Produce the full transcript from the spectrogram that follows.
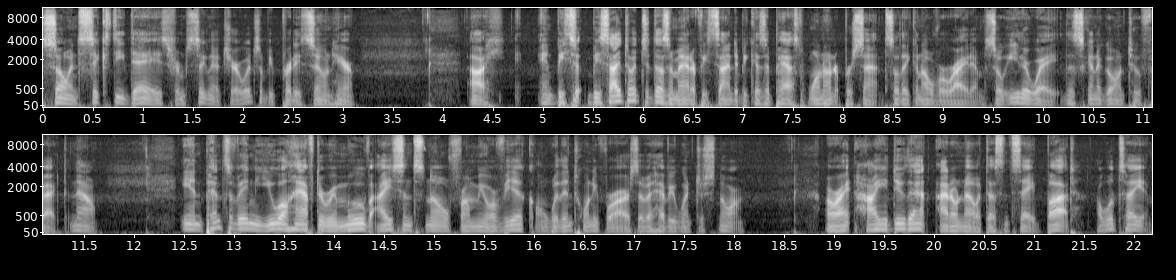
so in 60 days from signature, which will be pretty soon here, uh, and bes- besides which, it doesn't matter if he signed it because it passed 100%, so they can override him. So either way, this is going to go into effect. Now, in Pennsylvania, you will have to remove ice and snow from your vehicle within 24 hours of a heavy winter storm. All right, how you do that, I don't know. It doesn't say. But I will tell you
